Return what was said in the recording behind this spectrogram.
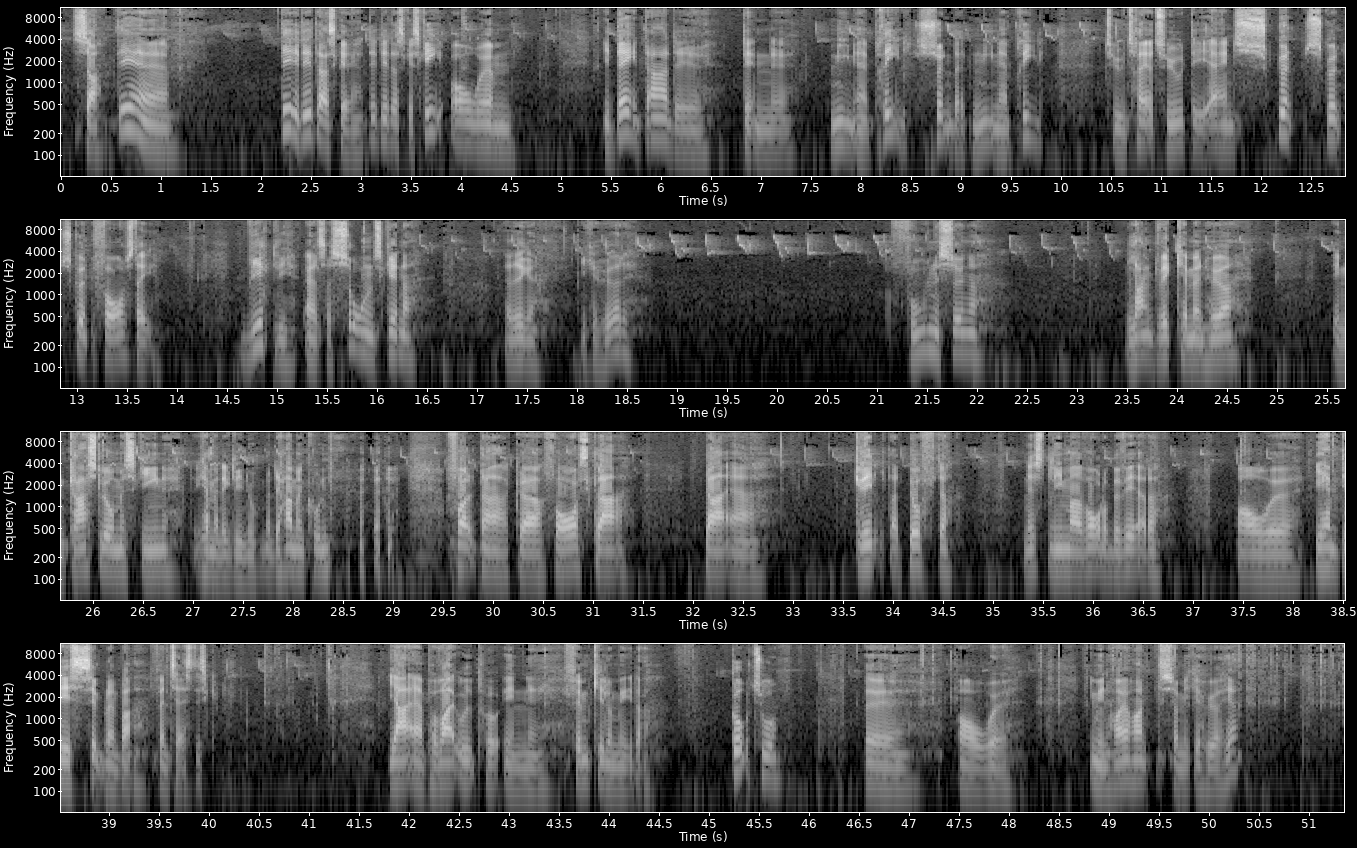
Så det, øh, det, er det, der skal, det er det, der skal ske, og øh, i dag der er det den øh, 9. april, søndag den 9. april 2023. Det er en skøn, skøn, skøn forårsdag. Virkelig, altså solen skinner. Jeg ved ikke, I kan høre det. Fuglene synger. Langt væk kan man høre en græslåmaskine. Det kan man ikke lige nu, men det har man kun. Folk, der gør forårsklar. Der er grill, der dufter. Næsten lige meget, hvor du bevæger dig. Og øh, jamen, det er simpelthen bare fantastisk. Jeg er på vej ud på en øh, 5 km gåtur. Øh, og øh, i min højre hånd, som I kan høre her,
